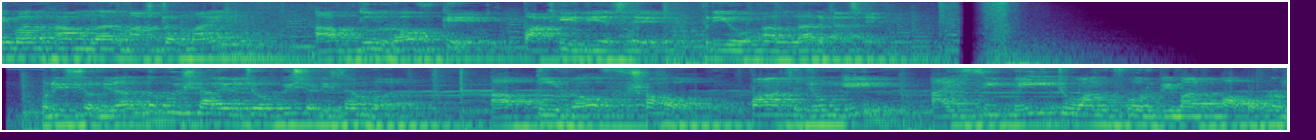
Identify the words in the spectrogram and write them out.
বিমান হামলার মাস্টারমাইন্ড আব্দুল রফকে পাঠিয়ে দিয়েছে প্রিয় আল্লাহর কাছে। উনিশশো নিরানব্বই সালের চব্বিশে ডিসেম্বর আব্দুল রফ সহ পাঁচ জঙ্গি আইসি এইট ওয়ান ফোর বিমান অপহরণ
